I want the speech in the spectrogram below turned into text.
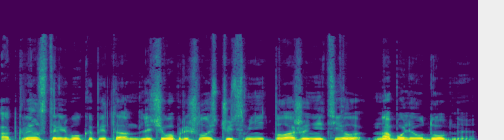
Открыл стрельбу капитан, для чего пришлось чуть сменить положение тела на более удобное.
